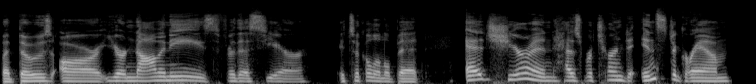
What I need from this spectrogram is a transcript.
But those are your nominees for this year. It took a little bit. Ed Sheeran has returned to Instagram,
